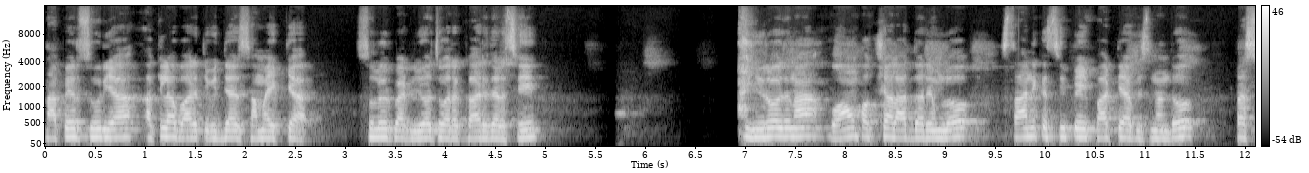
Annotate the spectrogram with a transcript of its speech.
నా పేరు సూర్య అఖిల భారతి విద్యార్థి సమైక్య సులూరుపేట నియోజకవర్గ కార్యదర్శి. ఈ రోజున వామపక్షాల ఆధ్వర్యంలో స్థానిక సిపిఐ పార్టీ ఆఫీస్ నందు ప్రెస్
